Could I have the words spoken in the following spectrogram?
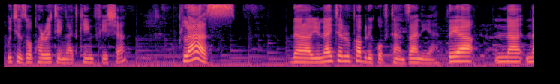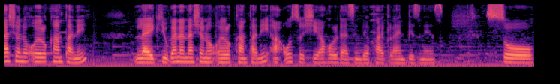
which is operating at Kingfisher. Plus, are United Republic of Tanzania. Their na- national oil company, like Uganda National Oil Company, are also shareholders in the pipeline business. So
